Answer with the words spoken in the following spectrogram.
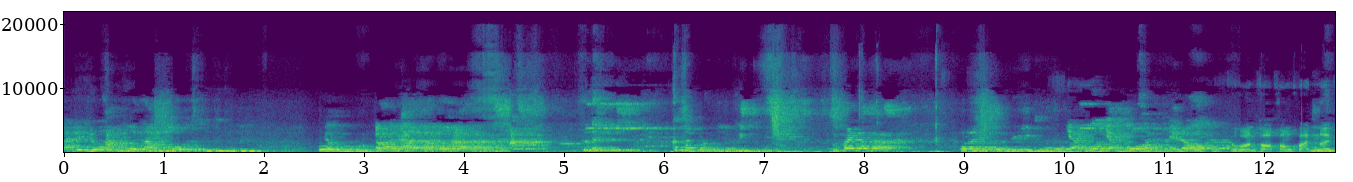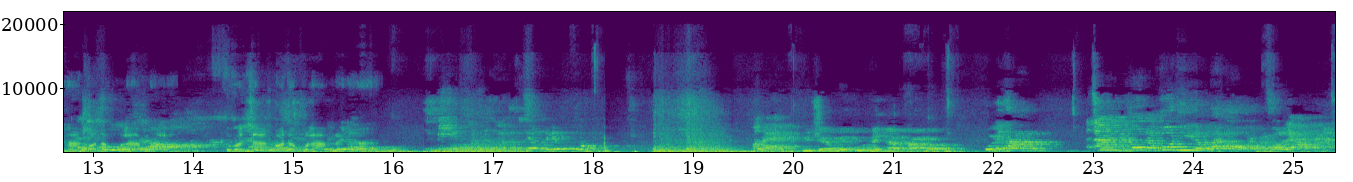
ค่ะเดี๋ยวโดนห้ามพูดห้ามพูดก็อาจารย์ถ้าพูดอาจารย์ก็จะบ่นไม่ก็แบบพูดได้จะดีอย่าพูดอย่าพูดเดี๋ยวโดนทุกคนขอของขวัญหน่อยค่ะขอดอกกุหลาบหน่อย ทุกคนจ๋าขอดอกกุหลาบหน่อยค่ะมีเดี๋ยวไม่ได้พูดเมื่อไหร่มิเชลไม่พูดให้อาจารย์ฟังหรออุ้ยอาจารย์อาจารย์พูดนะพูดทีเราแล้วออกพอแล้วนะ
